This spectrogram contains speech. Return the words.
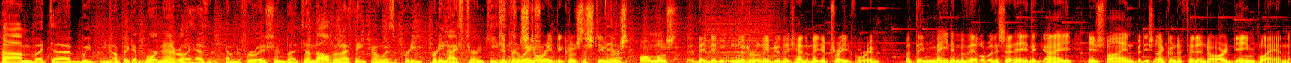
um, but uh, we you know picked up Gordon. That really hasn't come to fruition. But uh, Melvin, I think, uh, was a pretty pretty nice turnkey Different situation. story because the Steelers Yeah. almost they didn't literally do. They had to make a trade for him, but they made him available. They said, "Hey, the guy he's fine, but he's not going to fit into our game plan.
